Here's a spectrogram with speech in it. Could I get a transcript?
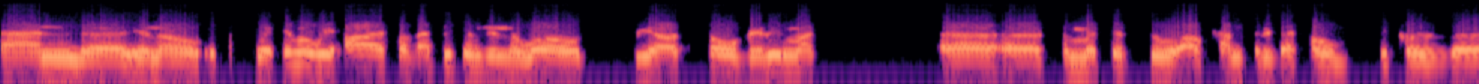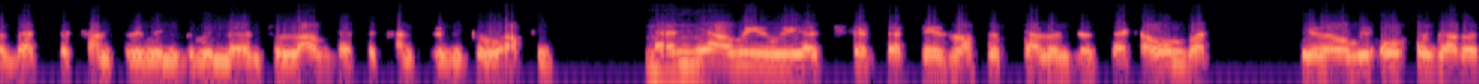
and, uh, you know, wherever we are as South Africans in the world, we are so very much uh, uh, committed to our country back home because uh, that's the country we, we learn to love, that's the country we grew up in. And Mm-hmm. yeah, we, we accept that there's lots of challenges back home, but you know, we also got to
